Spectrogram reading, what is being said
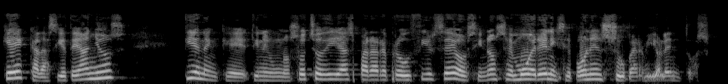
que cada siete años tienen, que, tienen unos ocho días para reproducirse o si no se mueren y se ponen súper violentos.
